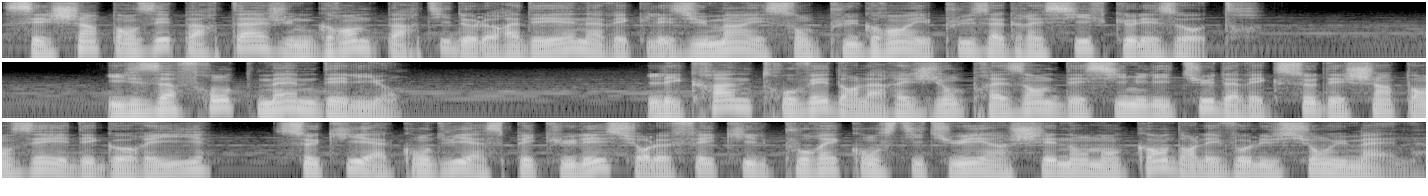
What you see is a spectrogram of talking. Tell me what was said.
Ces chimpanzés partagent une grande partie de leur ADN avec les humains et sont plus grands et plus agressifs que les autres. Ils affrontent même des lions. Les crânes trouvés dans la région présentent des similitudes avec ceux des chimpanzés et des gorilles, ce qui a conduit à spéculer sur le fait qu'ils pourraient constituer un chaînon manquant dans l'évolution humaine.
